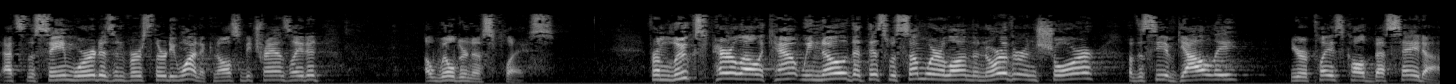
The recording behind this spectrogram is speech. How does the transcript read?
that's the same word as in verse 31. It can also be translated a wilderness place. From Luke's parallel account, we know that this was somewhere along the northern shore of the Sea of Galilee near a place called Bethsaida.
